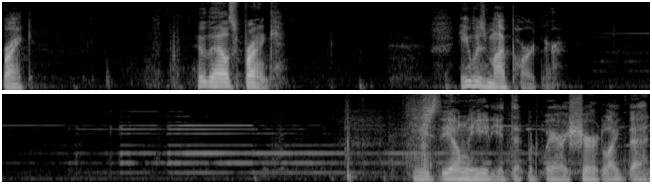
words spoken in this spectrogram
Frank, Who the hell's Frank? he was my partner. He's the only idiot that would wear a shirt like that.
